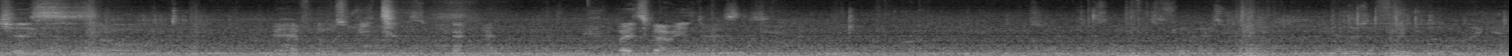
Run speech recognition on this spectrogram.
so we have no speed. but it's very interesting. There's a food booth, I can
